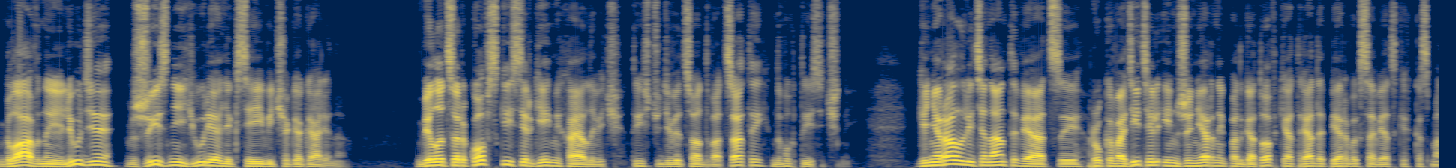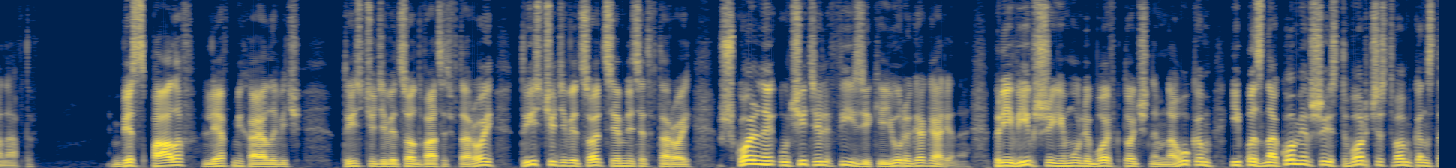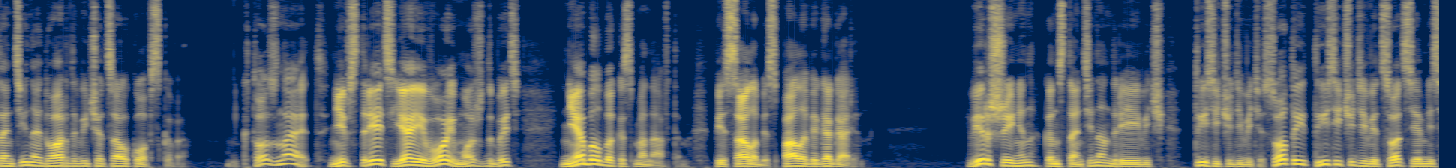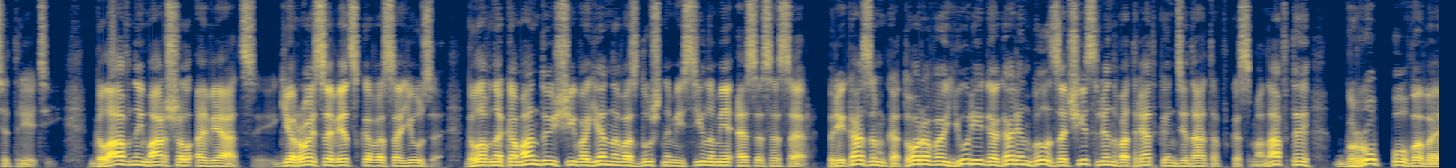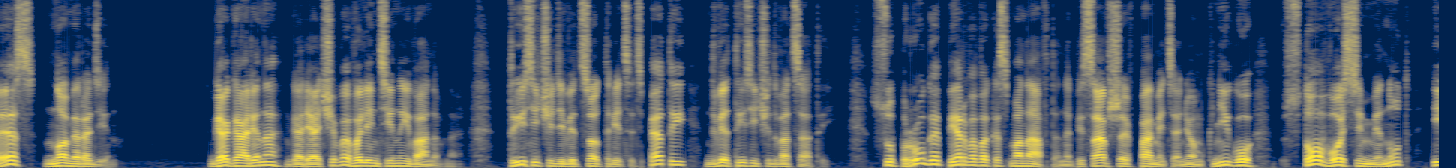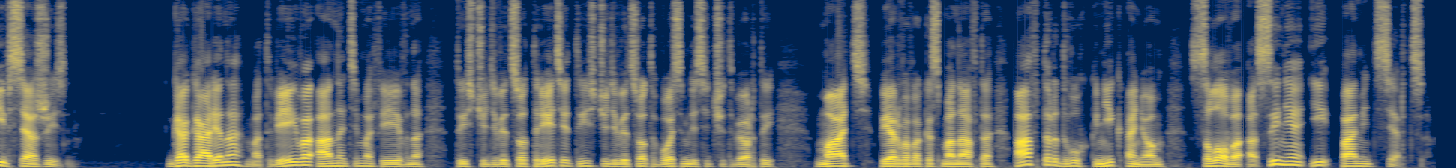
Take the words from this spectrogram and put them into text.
Главные люди в жизни Юрия Алексеевича Гагарина. Белоцерковский Сергей Михайлович, 1920-2000. Генерал-лейтенант авиации, руководитель инженерной подготовки отряда первых советских космонавтов. Беспалов Лев Михайлович, 1922-1972, школьный учитель физики Юры Гагарина, прививший ему любовь к точным наукам и познакомивший с творчеством Константина Эдуардовича Циолковского. Кто знает, не встреть я его и, может быть, не был бы космонавтом, писал о Беспалове Гагарин. Вершинин Константин Андреевич, 1900-1973. Главный маршал авиации, герой Советского Союза, главнокомандующий военно-воздушными силами СССР, приказом которого Юрий Гагарин был зачислен в отряд кандидатов космонавты группу ВВС номер один. Гагарина, Горячева Валентина Ивановна, 1935-2020 супруга первого космонавта, написавшая в память о нем книгу «108 минут и вся жизнь». Гагарина, Матвеева Анна Тимофеевна, 1903-1984, мать первого космонавта, автор двух книг о нем «Слово о сыне» и «Память сердца».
